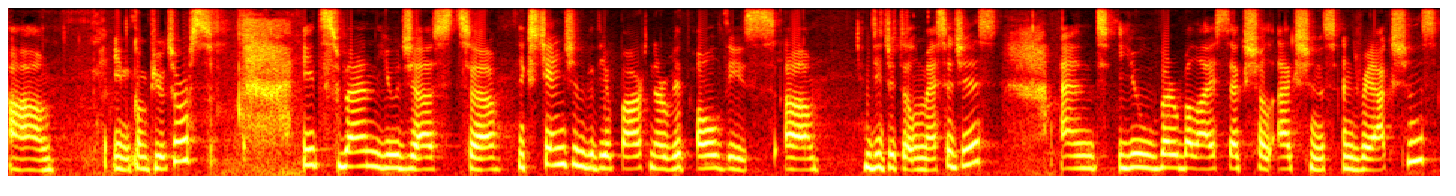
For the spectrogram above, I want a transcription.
um, in computers. It's when you just uh, exchanging with your partner with all these uh, digital messages and you verbalize sexual actions and reactions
